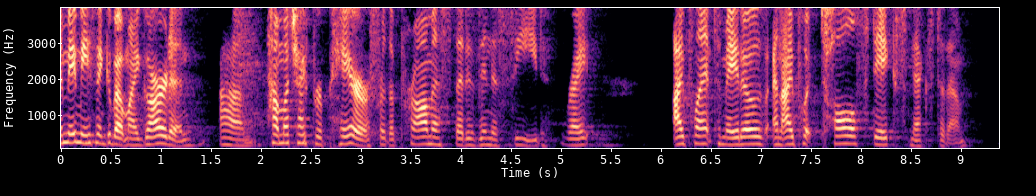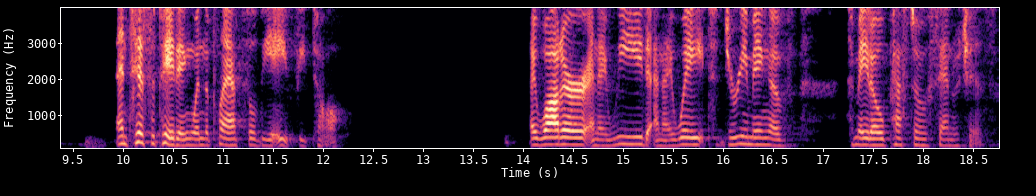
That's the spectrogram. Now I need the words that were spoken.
It made me think about my garden, um, how much I prepare for the promise that is in a seed, right? I plant tomatoes and I put tall stakes next to them, anticipating when the plants will be eight feet tall. I water and I weed and I wait, dreaming of tomato pesto sandwiches.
